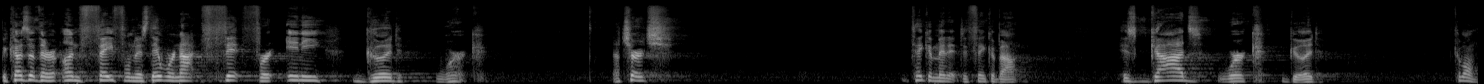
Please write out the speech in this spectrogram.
because of their unfaithfulness, they were not fit for any good work. Now, church, take a minute to think about is God's work good? Come on.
